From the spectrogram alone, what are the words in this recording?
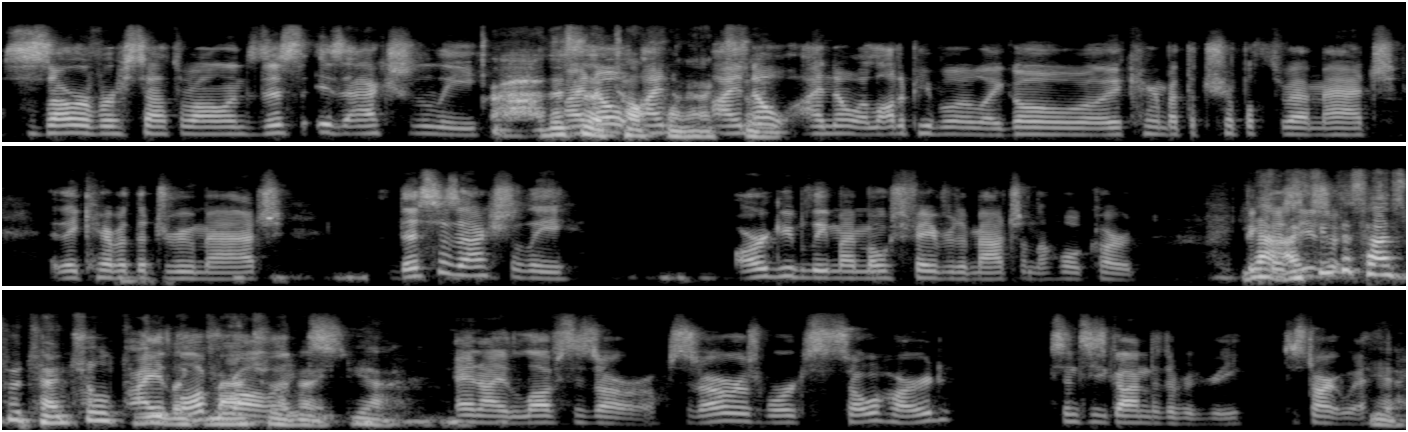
Cesaro versus Seth Rollins. This is actually. Ah, This I is know, a tough I, one. Actually, I know, I know. A lot of people are like, "Oh, they care about the triple threat match. They care about the Drew match." This is actually, arguably, my most favorite match on the whole card, Yeah, I think are- this has potential to I be like love match of the night. Rollins. Yeah, and I love Cesaro. Cesaro's worked so hard since he's gotten to WWE to start with, yeah.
